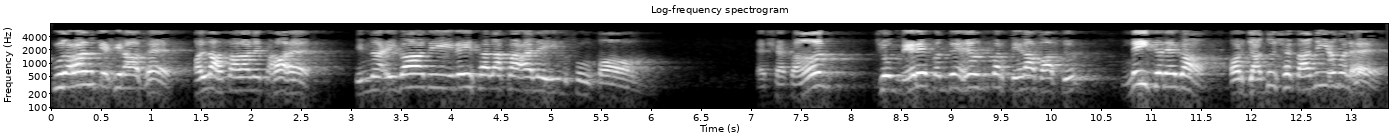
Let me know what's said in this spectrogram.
قرآن کے خلاف ہے۔ اللہ تعالیٰ نے کہا ہے، ان عبادی نہیں صلاح سلطان اے شیطان، جو میرے بندے ہیں، ان پر تیرا بات نہیں چلے گا اور جادو شیطانی عمل ہے۔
